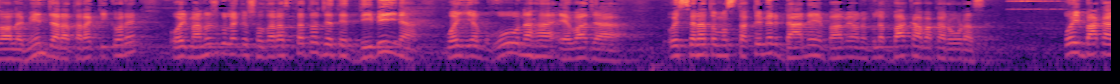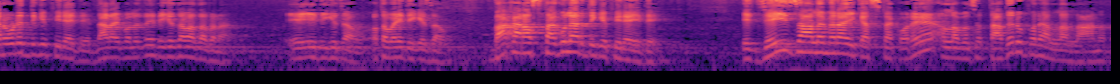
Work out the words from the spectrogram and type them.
জলেমিন যারা, তারা কি করে? ওই মানুষগুলোকে সোজা রাস্তা তো যেতে দিবেই না। ওয়াইয়াবগু নাহা এওয়াজা, ওই সেরাত মুস্তাকিমের ডানে বামে অনেকগুলো বাঁকা বাঁকা রোড আছে। ওই বাঁকা রোডের দিকে ফিরাই দে দাঁড়াই বলে যে, এদিকে যাওয়া যাবে না। এইদিকে যাও, অথবা এইদিকে যাও। বাঁকা রাস্তাগুলার দিকে ফিরাই দে এই যেই জালেমেরা এই কাজটা করে, আল্লাহ বলছে, তাদের উপরে আল্লাহ লানত।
